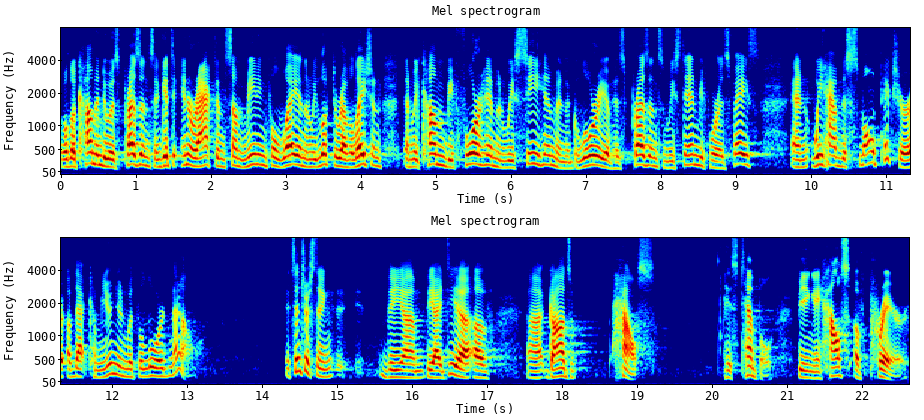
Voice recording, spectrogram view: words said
Well, they'll come into his presence and get to interact in some meaningful way. And then we look to Revelation and we come before him and we see him in the glory of his presence and we stand before his face. And we have this small picture of that communion with the Lord now. It's interesting the, um, the idea of uh, God's house, his temple, being a house of prayer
